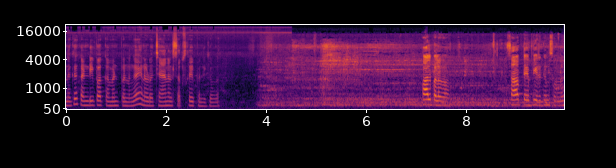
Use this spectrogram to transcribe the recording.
எனக்கு கண்டிப்பாக கமெண்ட் பண்ணுங்கள் என்னோடய சேனல் சப்ஸ்கிரைப் பண்ணிக்கோங்க. பால் பழகம் சாப்பிட்டு எப்படி இருக்குன்னு சொல்லு.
